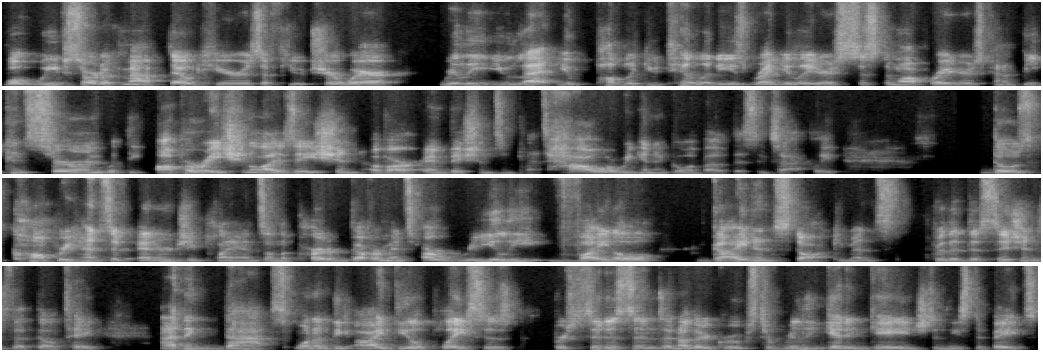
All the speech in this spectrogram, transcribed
what we've sort of mapped out here is a future where really you let you public utilities regulators system operators kind of be concerned with the operationalization of our ambitions and plans. How are we going to go about this exactly? Those comprehensive energy plans on the part of governments are really vital guidance documents for the decisions that they'll take. And i think that's one of the ideal places for citizens and other groups to really get engaged in these debates.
